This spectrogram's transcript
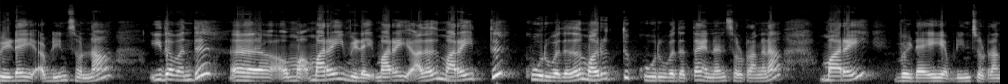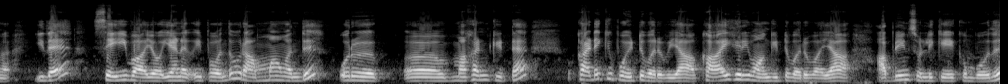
விடை அப்படின்னு சொன்னால் இதை வந்து மறை விடை. மறை அதாவது மறைத்து கூறுவது அதாவது மறுத்து கூறுவதை தான் என்னன்னு சொல்கிறாங்கன்னா மறை விடை அப்படின்னு சொல்கிறாங்க இதை செய்வாயோ? எனக்கு இப்போ வந்து ஒரு அம்மா வந்து ஒரு மகன்கிட்ட கடைக்கு போயிட்டு வருவியா? காய்கறி வாங்கிட்டு வருவாயா? அப்படின்னு சொல்லி கேட்கும்போது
